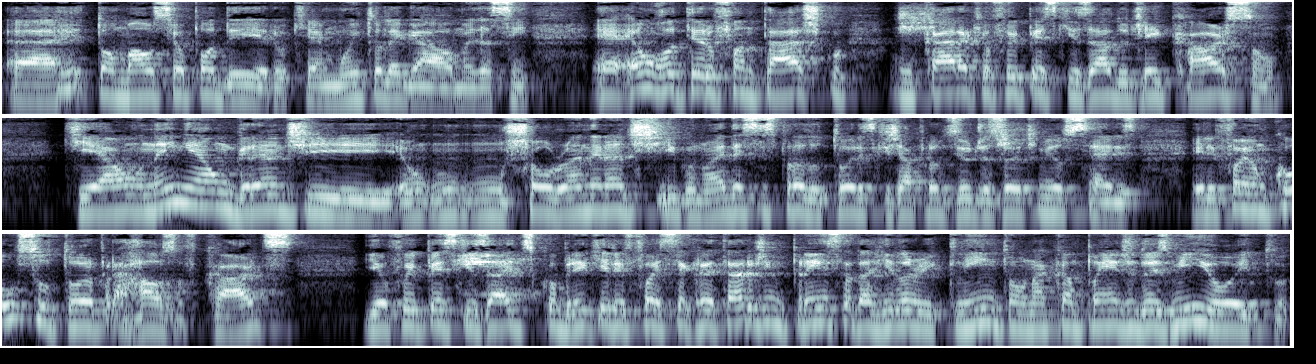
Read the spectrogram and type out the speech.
é, retomar o seu poder, o que é muito legal. Mas assim, é, é, um roteiro fantástico. Um cara que eu fui pesquisar, do Jay Carson, que é um, nem é um grande um, um, showrunner antigo, não é desses produtores que já produziu 18 mil séries. Ele foi um consultor para House of Cards. E eu fui pesquisar e descobri que ele foi secretário de imprensa da Hillary Clinton na campanha de 2008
